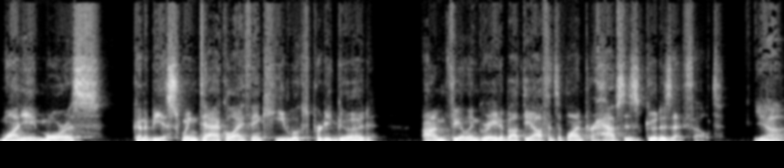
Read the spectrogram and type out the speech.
Wanya Morris going to be a swing tackle. I think he looks pretty good. I'm feeling great about the offensive line, perhaps as good as I felt. Yeah.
